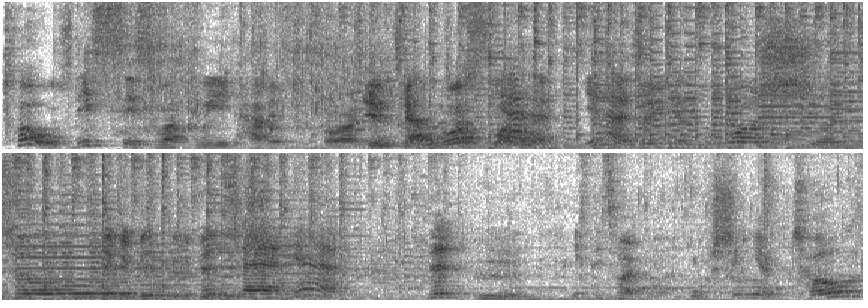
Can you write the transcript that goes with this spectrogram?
toes. This is what we have it for. Intelligent. Wow. yeah, yeah. So you can wash your toes. If you've been to the beach. uh, yeah. Hmm, is this for washing your toes?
